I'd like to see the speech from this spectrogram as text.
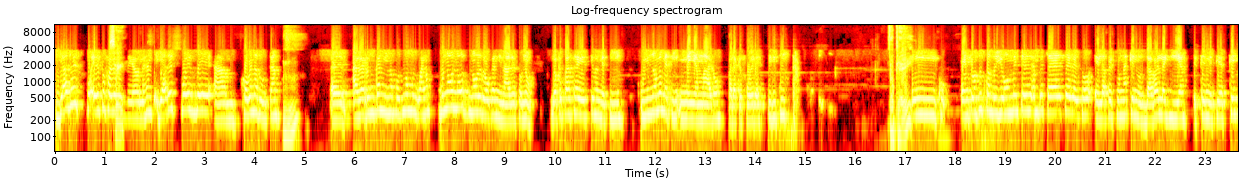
Ya después, eso fue Sí. de adolescente, ya después de am, joven adulta, eh, agarré un camino, pues no muy bueno. No, no, no de drogas ni nada de eso, no. Lo que pasa es que me metí, no me metí, me llamaron para que fuera espiritista. Ok. Y entonces cuando yo me ente- empecé a hacer eso, eh, la persona que nos daba la guía es que me decía, es que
